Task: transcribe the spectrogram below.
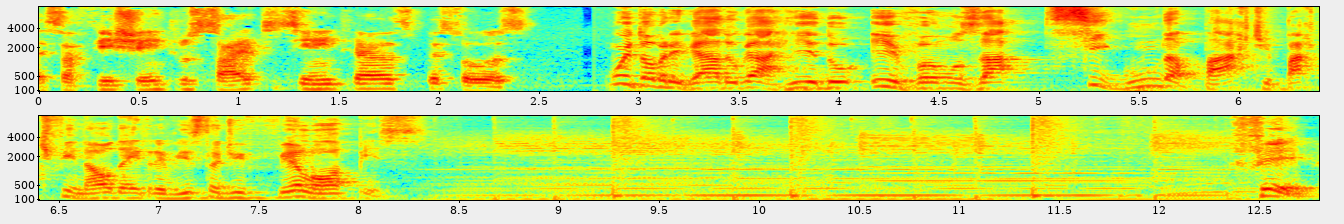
essa ficha entre os sites e entre as pessoas. Muito obrigado, Garrido, e vamos à segunda parte, parte final da entrevista de Fê Lopes. Fê,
